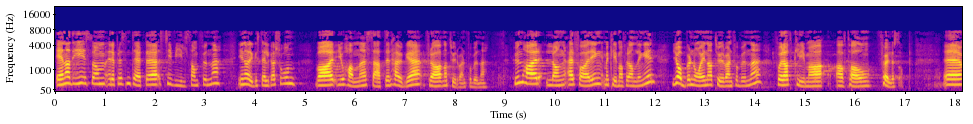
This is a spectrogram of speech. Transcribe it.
En av de som representerte sivilsamfunnet i Norges delegasjon, var Johanne Sæter Hauge fra Naturvernforbundet. Hun har lang erfaring med klimaforhandlinger, jobber nå i Naturvernforbundet for at klimaavtalen følges opp. Eh,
